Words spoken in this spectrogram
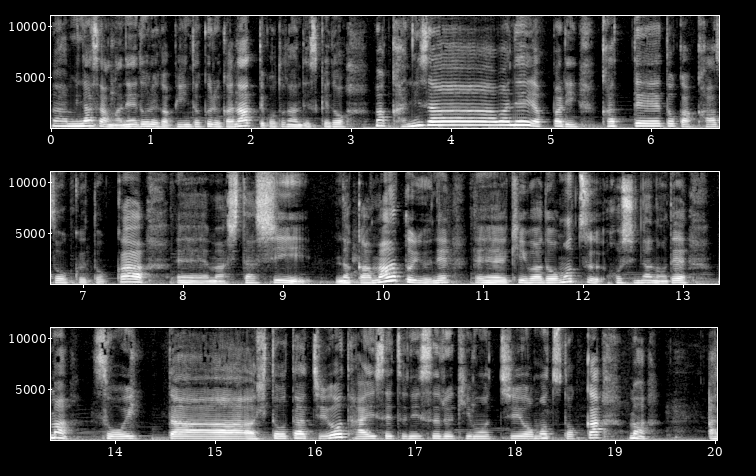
まあ、皆さんがねどれがピンとくるかなってことなんですけど、まあ、蟹座はねやっぱり家庭とか家族とか、えー、まあ親しい仲間というね、えー、キーワードを持つ星なのでまあそういったった人たちを大切にする気持ちを持つとか、まあ、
